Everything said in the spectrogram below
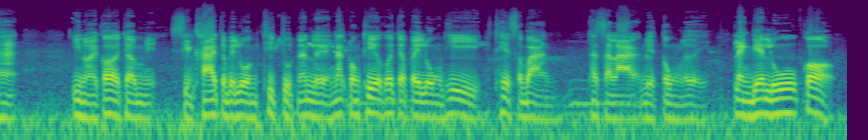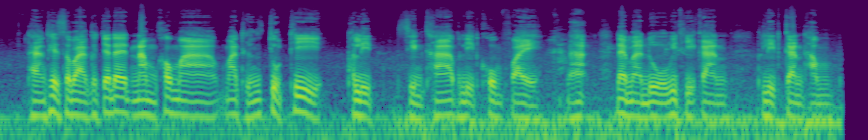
นะฮะอีกหน่อยก็จะมีสินค้าจะไปรวมที่จุดนั้นเลย นักท่องเที่ยวก็จะไปลงที่เทศบาลทัศลาโดยตรงเลย แหล่งเรียนรู้ก็ทางเทศบาลก็จะได้นำเข้ามามาถึงจุดที่ผลิตสินค้าผลิตโคมไฟนะฮะได้มาดูวิธีการผลิตการทำโค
